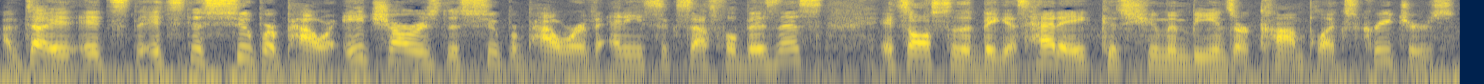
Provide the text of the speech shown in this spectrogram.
I'm telling you, it's it's the superpower. HR is the superpower of any successful business. It's also the biggest headache because human beings are complex creatures.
